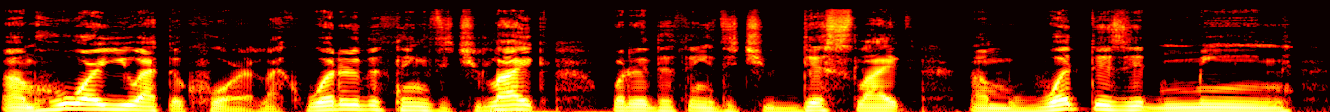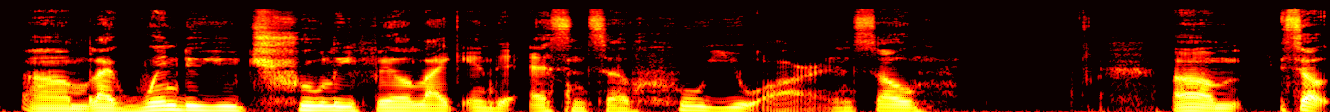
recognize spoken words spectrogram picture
Um, who are you at the core? Like what are the things that you like? What are the things that you dislike? Um, what does it mean? Um, like when do you truly feel like in the essence of who you are? And so Um, so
